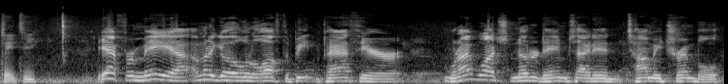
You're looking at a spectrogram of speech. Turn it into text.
KT. Yeah, for me, uh, I'm going to go a little off the beaten path here when I watched Notre Dame tight end Tommy Tremble,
